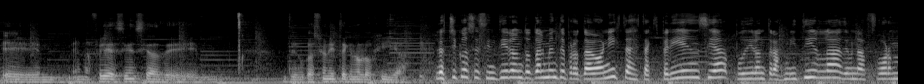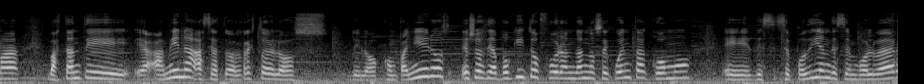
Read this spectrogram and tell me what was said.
eh, en la Feria de Ciencias de, Educación y Tecnología. Los chicos se sintieron totalmente protagonistas de esta experiencia, pudieron transmitirla de una forma bastante eh, amena hacia todo el resto de los, de los compañeros. Ellos de a poquito fueron dándose cuenta cómo se podían desenvolver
